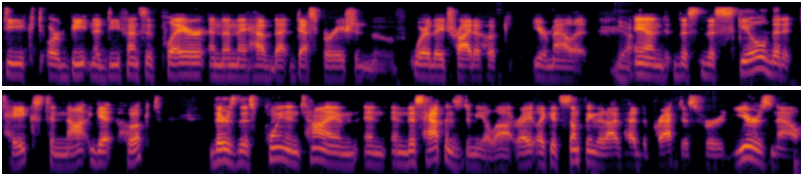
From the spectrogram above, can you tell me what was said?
deked or beaten a defensive player and then they have that desperation move where they try to hook your mallet. Yeah. And this the skill that it takes to not get hooked there's this point in time and and this happens to me a lot right like it's something that i've had to practice for years now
